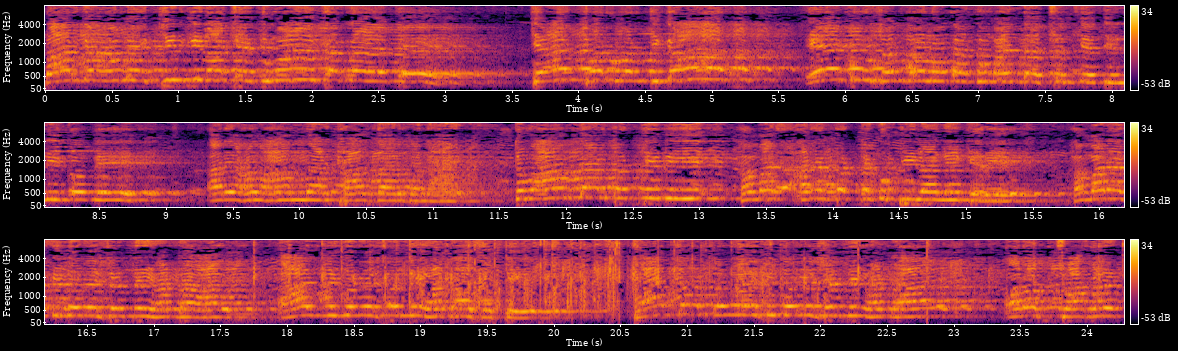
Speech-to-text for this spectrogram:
बारगाह में गिरगिरा के दुआएँ कर रहे थे। क्या परवरदिगार, एक मुसलमानों का नुमाइंदा चुन के दिल्ली को भेज। अरे हम आमदार, खासदार बनाए। तुम आमदार के भी हमारे हरे पट्टे को पीला नहीं करे। हमारा रिजर्वेशन नहीं हटा आज रिजर्वेशन नहीं हटा सकते। रिजर्वेशन नहीं हटा है और अब चॉकलेट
